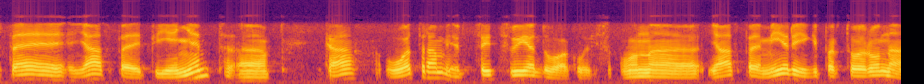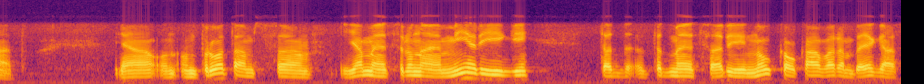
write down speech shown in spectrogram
spēja, jāspēj pieņemt, uh, ka otram ir cits viedoklis un uh, jāspēj mierīgi par to runāt. Jā, un, un, protams, ja mēs runājam mierīgi, tad, tad mēs arī nu, kaut kā varam beigās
